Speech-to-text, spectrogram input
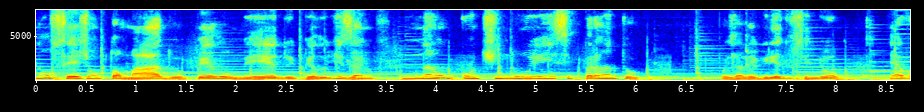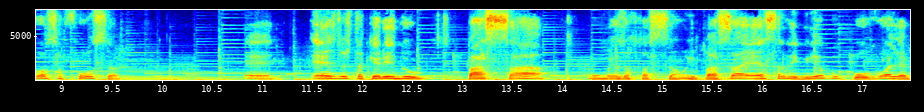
não sejam tomados pelo medo e pelo desânimo, não continuem esse pranto, pois a alegria do Senhor é a vossa força. É, Esdras está querendo passar uma exortação e passar essa alegria para o povo. Olha,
